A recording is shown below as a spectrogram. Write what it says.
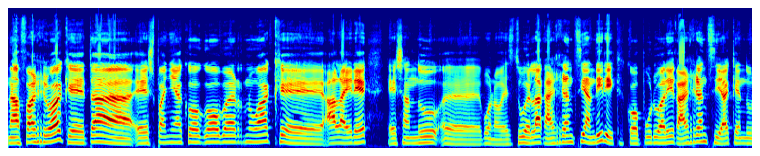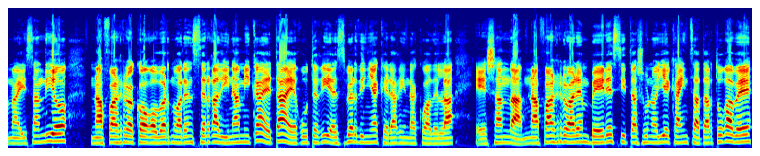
Nafarroak eta Espainiako gobernuak e, ere esan du e, bueno, ez duela garrantzi handirik kopuruari garrantzia kenduna izan dio Nafarroako gobernuaren zerga dinamika eta egutegi ezberdinak eragindakoa dela esan da. Nafarroaren berezitasun horiek aintzat hartu gabe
